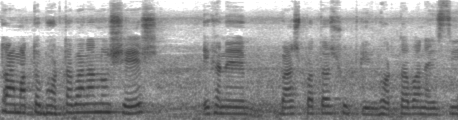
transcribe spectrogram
তো আমার তো ভর্তা বানানো শেষ। এখানে বাঁশপাতা, শুটকির ভর্তা বানাইছি।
